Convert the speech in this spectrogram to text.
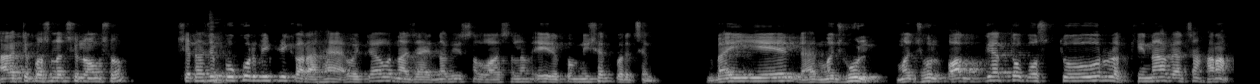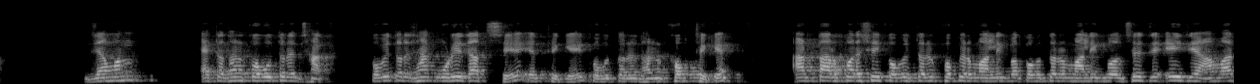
আরেকটি প্রশ্ন ছিল অংশ। সেটা হচ্ছে পুকুর বিক্রি করা। হ্যাঁ ওইটাও না যায়। নবী সাল্লাহ সাল্লাম এইরকম নিষেধ করেছেন। বাইয়েল মজহুল মজহুল অজ্ঞাত বস্তুর কিনা বেচা হারাম। যেমন একটা ধরেন কবুতরের ঝাঁক। কবুতরের ঝাঁক উড়ে যাচ্ছে এর থেকে কবুতরের ধরেন ক্ষোভ থেকে। আর তারপরে সেই কবুতরের খোপের মালিক বা কবুতরের মালিক বলছে যে, এই যে আমার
